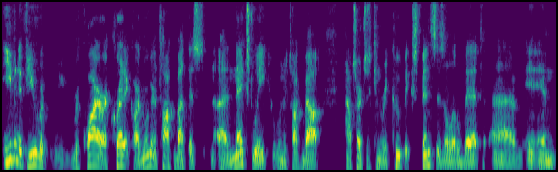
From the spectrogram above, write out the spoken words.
Even if you re- require a credit card, and we're going to talk about this uh, next week when we talk about how churches can recoup expenses a little bit um, in, in,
